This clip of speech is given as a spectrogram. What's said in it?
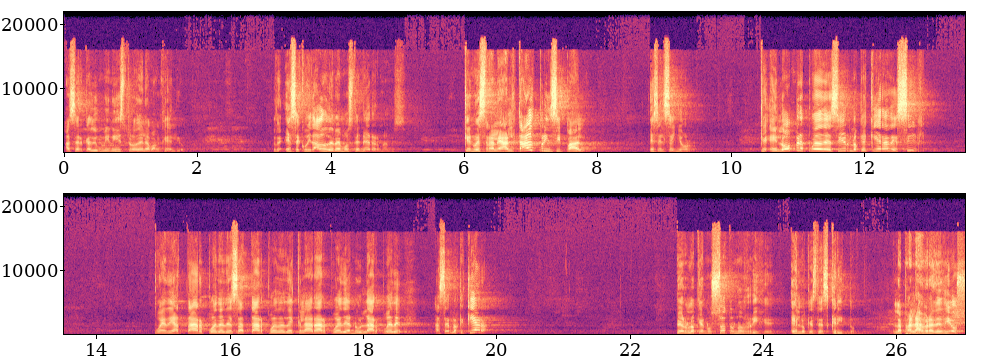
acerca de un ministro del Evangelio. Ese cuidado debemos tener, hermanos. que nuestra lealtad principal es el Señor. Que el hombre puede decir lo que quiera decir. Puede atar, puede desatar, puede declarar, puede anular, puede hacer lo que quiera. Pero lo que a nosotros nos rige es lo que está escrito, la palabra de Dios.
